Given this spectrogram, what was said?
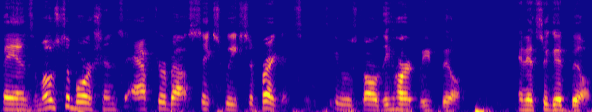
bans most abortions after about six weeks of pregnancy. It was called the Heartbeat Bill, and it's a good bill.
